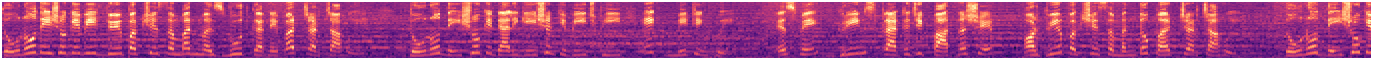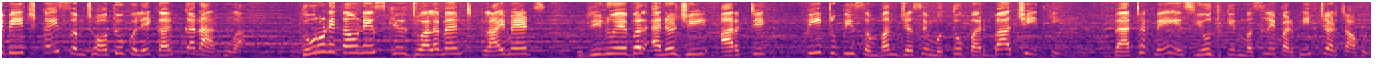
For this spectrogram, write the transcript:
दोनों देशों के बीच द्विपक्षीय संबंध मज़बूत करने पर चर्चा हुई। दोनों देशों के डेलीगेशन के बीच भी एक मीटिंग हुई। इसमें ग्रीन स्ट्रैटेजिक पार्टनरशिप और द्विपक्षीय संबंधों पर चर्चा हुई। दोनों देशों के बीच कई समझौतों को लेकर करार हुआ। दोनों नेताओं ने skill development climate renewable energy Arctic P to P संबंध जैसे मुद्दों पर बातचीत की। बैठक में इस युद्ध के मसले पर भी चर्चा हुई।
